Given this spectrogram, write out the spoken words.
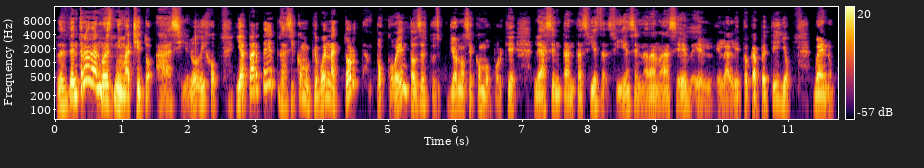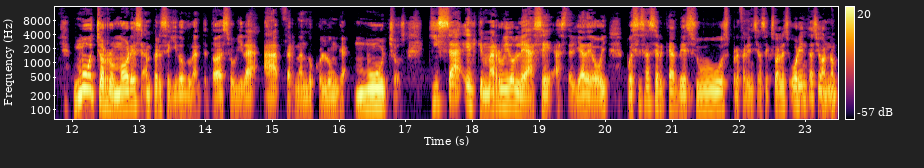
Pues de entrada no es ni machito, así lo dijo. Y aparte, pues así como que buen actor, tampoco, ¿eh? Entonces, pues yo no sé cómo, por qué le hacen tantas fiestas. Fíjense nada más, ¿eh? El, el Alito Capetillo. Bueno, muchos rumores han perseguido durante toda su vida a Fernando Colunga, muchos. Quizá el que más ruido le hace hasta el día de hoy, pues es acerca de sus preferencias sexuales, orientación, ¿no?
